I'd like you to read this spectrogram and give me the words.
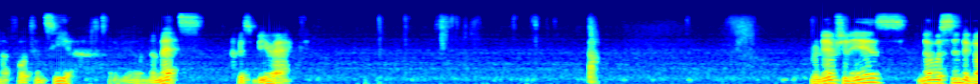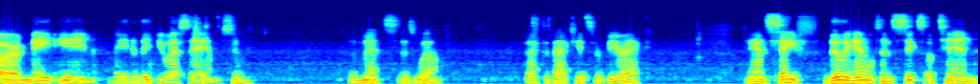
La Potencia. The Mets, Chris Burak. Redemption is Noah Syndergaard, made in, made in the USA, I'm assuming. The Mets as well. Back-to-back -back hits for Burak. And safe, Billy Hamilton, 6 of 10.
